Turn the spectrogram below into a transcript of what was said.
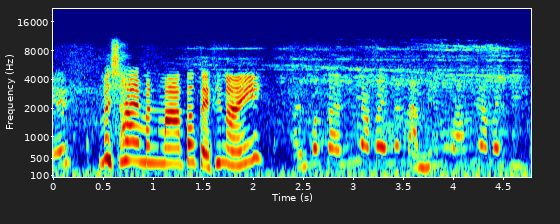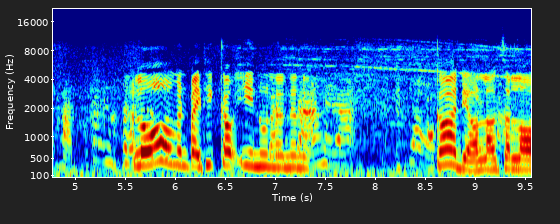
ดิไม่ใช่มันมาตั้งแต่ที่ไหนไอ้เมื่อกันเนี่ยไปนั่นน่ะมีรั้วเนี่ยไปตีขาดข้างอัลโหลมันไปที่เก้าอี้นู่นนั่นน่ะ ให้ละ ก็เดี๋ยวเราจะรอ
